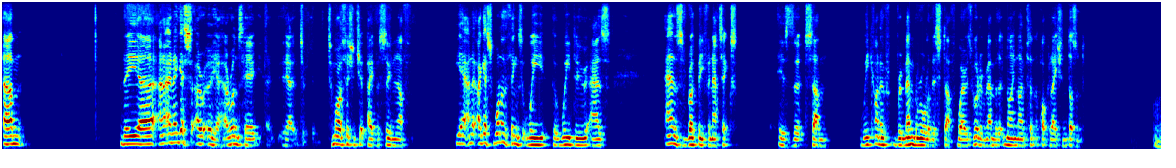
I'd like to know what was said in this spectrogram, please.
Um, the uh, and, and I guess uh, yeah, I runs here. Yeah, t- tomorrow's fish and chip paper soon enough. Yeah, and I guess one of the things that we that we do as as rugby fanatics is that um, we kind of remember all of this stuff, whereas we've got to remember that 99% of the population doesn't. Hmm.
